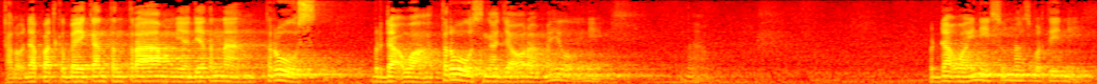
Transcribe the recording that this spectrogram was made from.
Kalau dapat kebaikan tentram ya dia tenang, terus berdakwah, terus ngajak orang. Ayo ini. Nah, berdakwah ini sunnah seperti ini.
